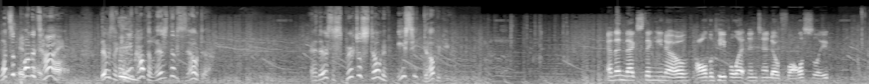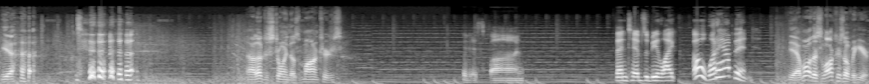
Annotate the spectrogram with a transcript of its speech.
Once upon a time, car. There was a game called The Legend of Zelda. And there's a spiritual stone of ECW. And then next thing you know, all the people at Nintendo fall asleep. Yeah. I love destroying those monitors. It is fun. Then Tibbs would be like, "Oh, what happened?" Yeah, well, there's lockers over here.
